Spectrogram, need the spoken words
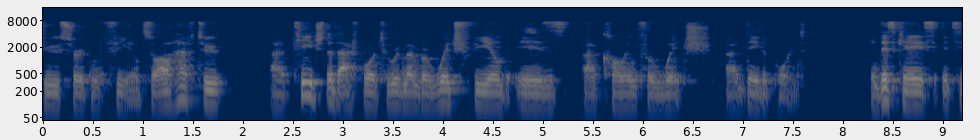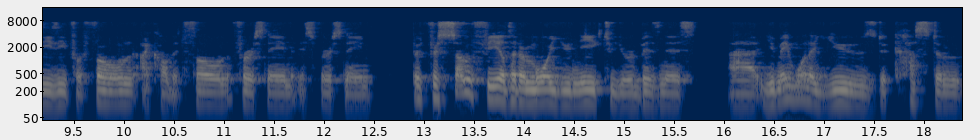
to certain fields. So I'll have to uh, teach the dashboard to remember which field is uh, calling for which uh, data point. In this case, it's easy for phone. I called it phone. First name is first name. But for some fields that are more unique to your business, uh, you may want to use the custom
